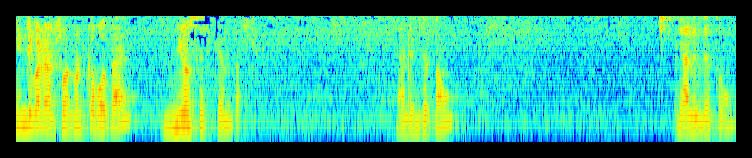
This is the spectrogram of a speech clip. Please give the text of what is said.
इंडिपेंडेंट अशोर्टमेंट कब होता है? म्योसिस के अंदर। यहाँ लिख देता हूँ? यहाँ लिख देता हूँ?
